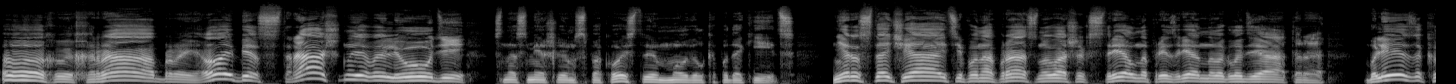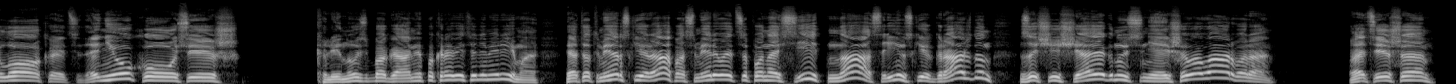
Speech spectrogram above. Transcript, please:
«Ох вы храбрые! Ой, бесстрашные вы люди!» — с насмешливым спокойствием молвил каппадокиец. «Не расточайте понапрасну ваших стрел на презренного гладиатора. Близок локоть, да не укусишь!» Клянусь богами, покровителями Рима, этот мерзкий раб осмеливается поносить нас, римских граждан, защищая гнуснейшего варвара. — Потише!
